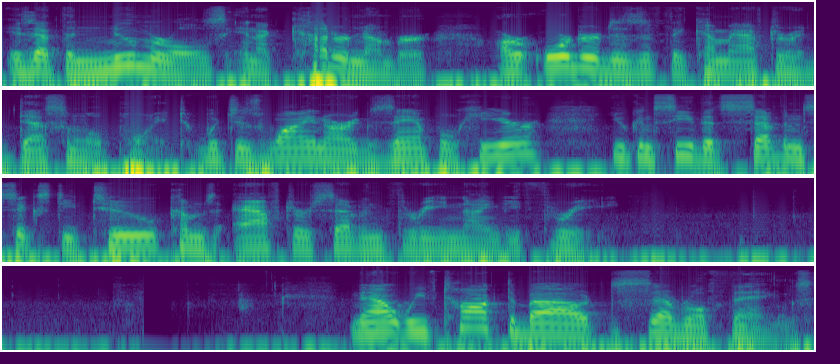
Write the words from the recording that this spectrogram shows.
is that the numerals in a cutter number are ordered as if they come after a decimal point, which is why in our example here, you can see that 762 comes after 7393. Now, we've talked about several things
